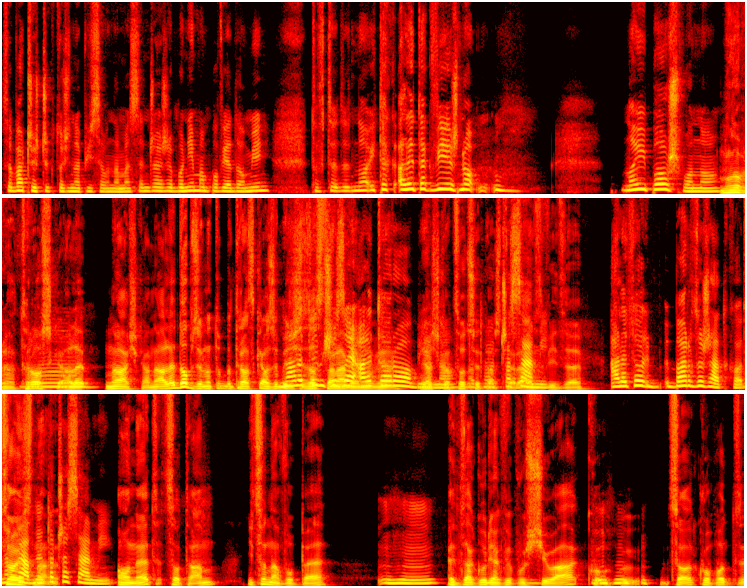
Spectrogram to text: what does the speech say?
zobaczę, czy ktoś napisał na Messengerze, bo nie mam powiadomień, to wtedy, no i tak, ale tak wiesz, no. No i poszło, no. No dobra, troszkę, No. ale no Aśka, no ale dobrze, no to teraz każdy będzie ale się się zastanawiał. zdaje- ale no to robię, Jaśka, no. co No czytasz czasami. teraz, widzę? Ale to bardzo rzadko, Co naprawdę, na- to czasami. Onet, co tam? I co na WP? Mhm. Edyta Górniak wypuściła? Ku, Co? Kłopot, y,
